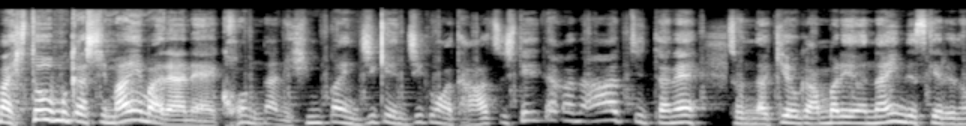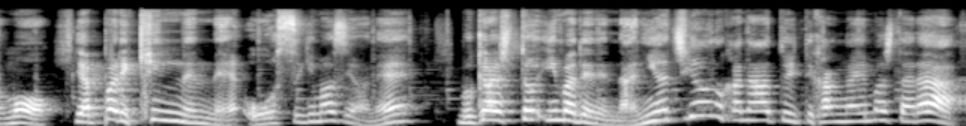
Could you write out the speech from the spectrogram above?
まあ、一昔前まではね、こんなに頻繁に事件、事故が多発していたかなって言ったね、そんな記憶あんまりはないんですけれども、やっぱり近年ね、多すぎますよね。昔と今でね、何が違うのかなと言って考えましたら、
